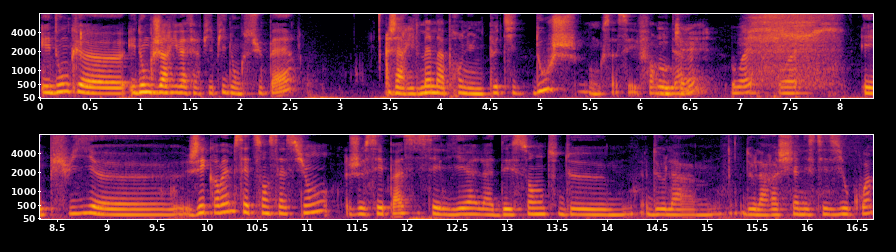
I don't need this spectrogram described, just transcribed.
Et donc, et donc j'arrive à faire pipi, donc super. J'arrive même à prendre une petite douche, donc ça c'est formidable. Ok, ouais, ouais. Et puis, euh, j'ai quand même cette sensation, je ne sais pas si c'est lié à la descente de, de, la, de la anesthésie ou quoi,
